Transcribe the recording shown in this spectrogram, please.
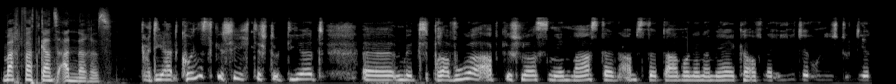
Macht was ganz anderes. Die hat Kunstgeschichte studiert, äh, mit Bravour abgeschlossen, ihren Master in Amsterdam und in Amerika auf einer Elite-Uni studiert.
